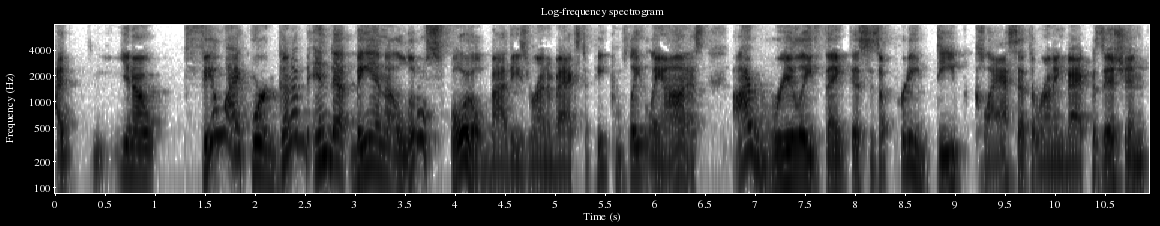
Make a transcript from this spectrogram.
I, I you know feel like we're going to end up being a little spoiled by these running backs, to be completely honest. I really think this is a pretty deep class at the running back position.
